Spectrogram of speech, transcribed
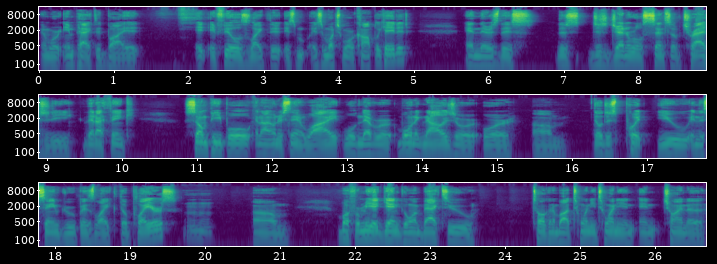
and were impacted by it, it, it feels like it's it's much more complicated, and there's this this just general sense of tragedy that I think some people and I understand why will never won't acknowledge or or um they'll just put you in the same group as like the players. Um, but for me, again, going back to talking about 2020 and, and trying to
